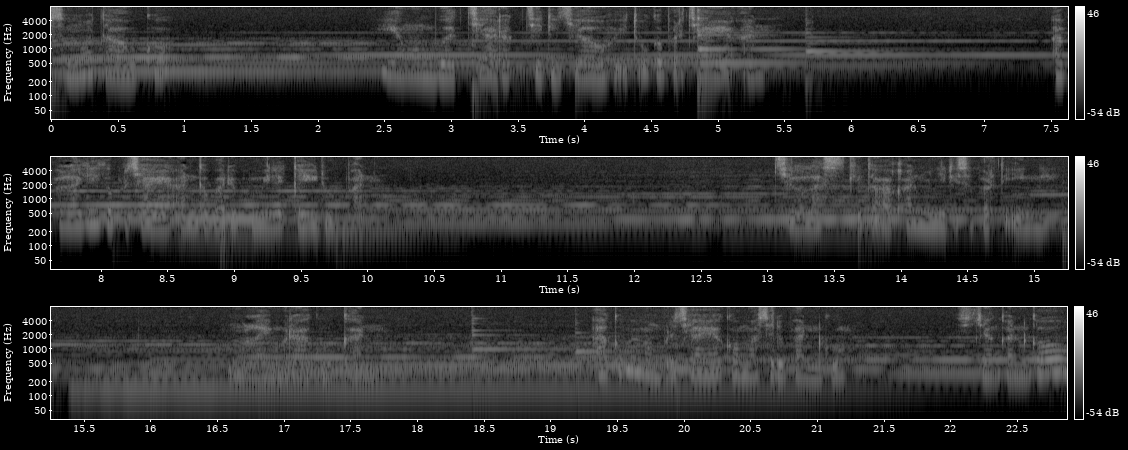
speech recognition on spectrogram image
semua tahu kok, yang membuat jarak jadi jauh itu kepercayaan. Apalagi kepercayaan kepada pemilik kehidupan. Jelas kita akan menjadi seperti ini. Mulai meragukan. Aku memang percaya kau masa depanku. Sedangkan kau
